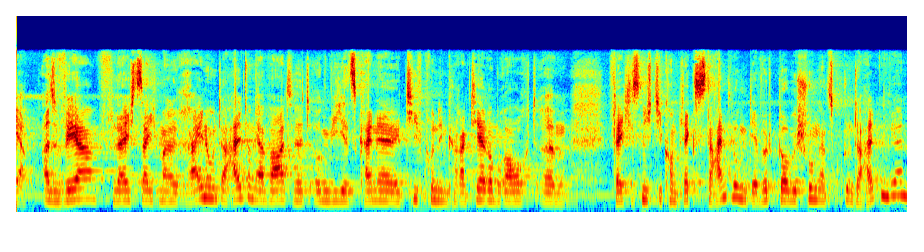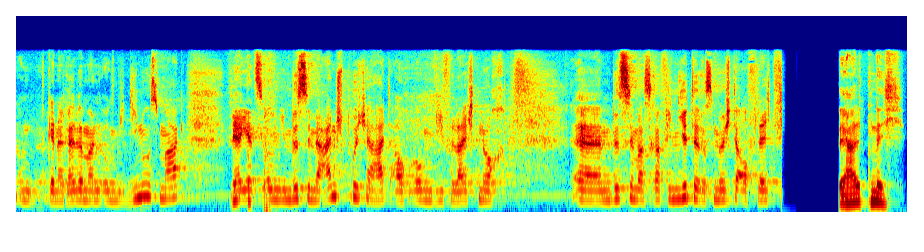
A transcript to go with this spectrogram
Ja, also wer vielleicht, sage ich mal, reine Unterhaltung erwartet, irgendwie jetzt keine tiefgründigen Charaktere braucht, ähm, vielleicht ist nicht die komplexeste Handlung, der wird, glaube ich, schon ganz gut unterhalten werden. Und generell, wenn man irgendwie Dinos mag, wer jetzt irgendwie ein bisschen mehr Ansprüche hat, auch irgendwie vielleicht noch äh, ein bisschen was Raffinierteres möchte, auch vielleicht Der halt nicht.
